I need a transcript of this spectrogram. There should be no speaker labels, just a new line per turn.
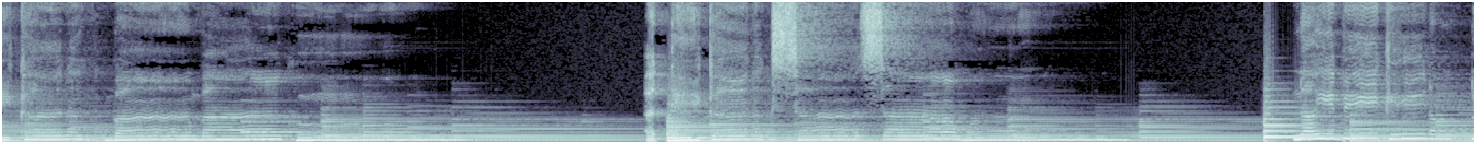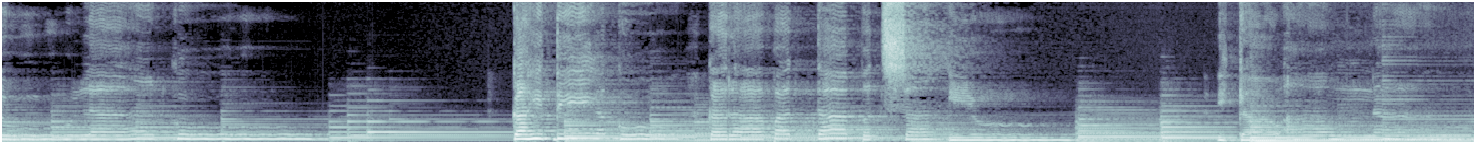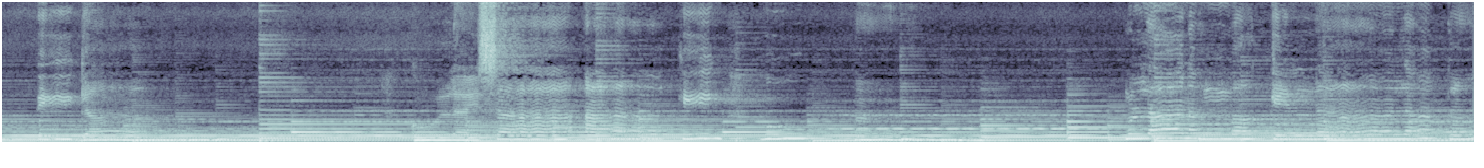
Hindi ka nagbabago. At di ka nagsasawa. Naibigin ang tulad ko. Kahit di ako karapat dapat sa iyo Ikaw ang nabigay Kulay sa aking buhay. Mula nang makilala ka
